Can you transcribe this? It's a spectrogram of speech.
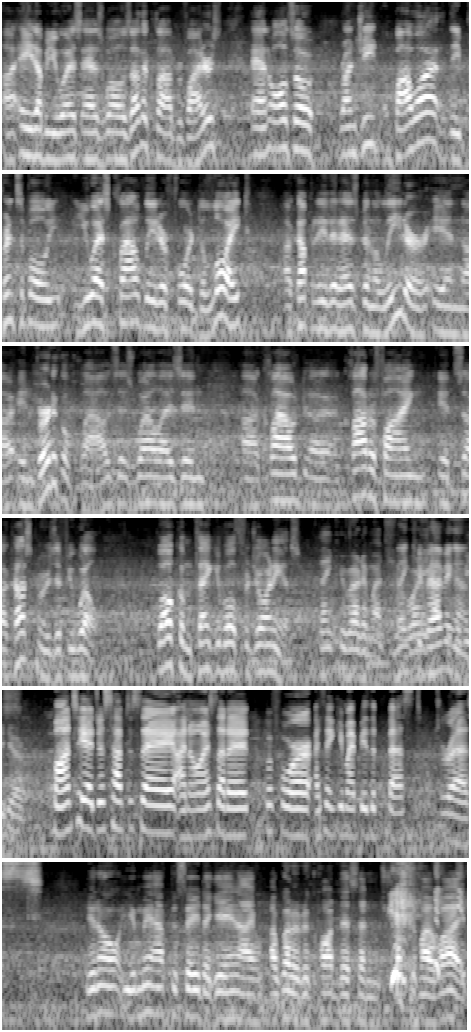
uh, AWS as well as other cloud providers, and also Ranjit Bawa, the principal US cloud leader for Deloitte, a company that has been a leader in, uh, in vertical clouds as well as in uh, cloud, uh, cloudifying its uh, customers, if you will. Welcome, thank you both for joining us. Thank you very much. Thank We're you for having to be us. here. Monty, I just have to say, I know I said it before, I think you might be the best dressed. You know, you may have to say it again. I, I've got to record this and show it to my wife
